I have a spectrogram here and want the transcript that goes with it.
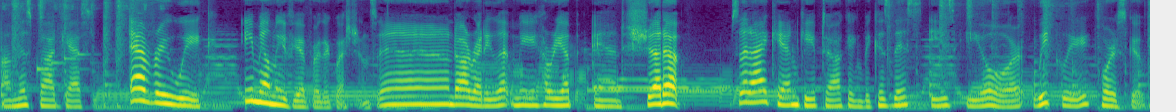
on this podcast every week. Email me if you have further questions. And already, let me hurry up and shut up so that I can keep talking because this is your weekly horoscope.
